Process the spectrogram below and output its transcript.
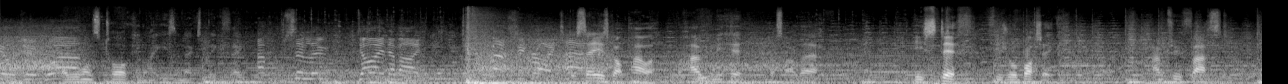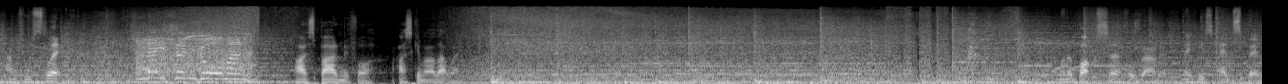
Everyone's talking like he's the next big thing. Absolute dynamite. Massive right hand. They say he's got power, but how can he hit what's not there? He's stiff, he's robotic. I'm too fast, I'm too slick. Nathan Gorman. I've sparred him before, ask him how that went. I'm gonna box circles around him, make his head spin.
